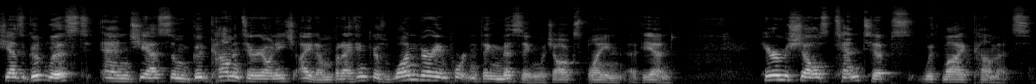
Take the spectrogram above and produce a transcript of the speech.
She has a good list and she has some good commentary on each item, but I think there's one very important thing missing, which I'll explain at the end. Here are Michelle's 10 tips with my comments.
